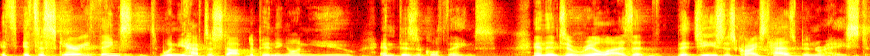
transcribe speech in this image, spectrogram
It's, it's a scary thing when you have to stop depending on you and physical things. And then to realize that, that Jesus Christ has been raised,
